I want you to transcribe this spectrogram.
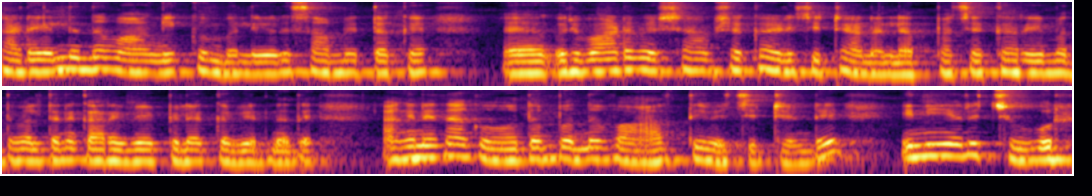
കടയിൽ നിന്ന് വാങ്ങിക്കുമ്പോൾ ഈ ഒരു സമയത്തൊക്കെ ഒരുപാട് വിഷാംശമൊക്കെ അടിച്ചിട്ടാണല്ലോ പച്ചക്കറിയും അതുപോലെ തന്നെ കറിവേപ്പിലൊക്കെ വരുന്നത്. അങ്ങനെ ആ ഗോതമ്പൊന്ന് വാർത്തി വെച്ചിട്ടുണ്ട്. ഇനി ഒരു ചോറ്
